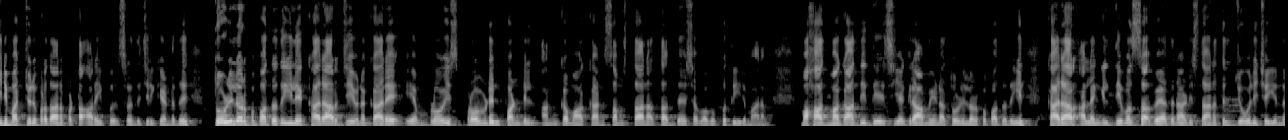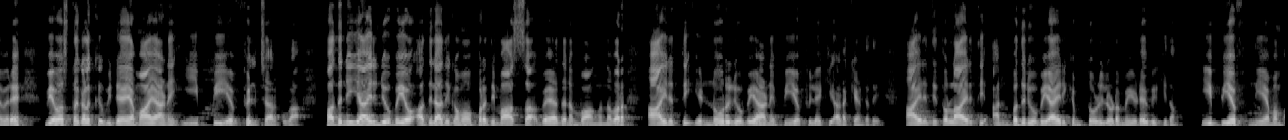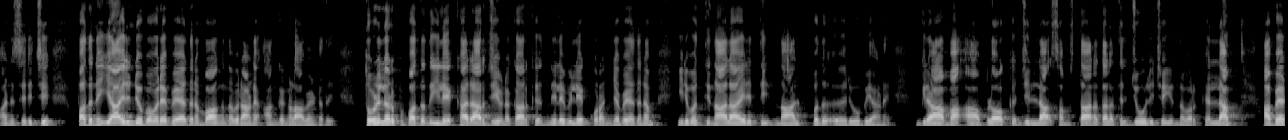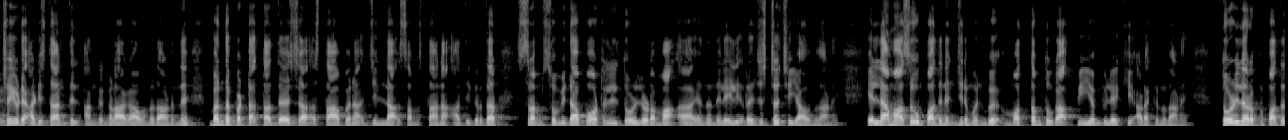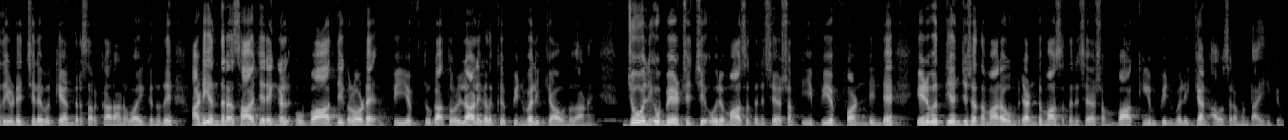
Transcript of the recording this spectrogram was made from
ഇനി മറ്റൊരു പ്രധാനപ്പെട്ട അറിയിപ്പ് ശ്രദ്ധിച്ചിരിക്കേണ്ടത് തൊഴിലുറപ്പ് പദ്ധതിയിലെ കരാർ ജീവനക്കാരെ എംപ്ലോയീസ് പ്രൊവിഡന്റ് ഫണ്ടിൽ അംഗമാക്കാൻ സംസ്ഥാന തദ്ദേശ വകുപ്പ് തീരുമാനം. മഹാത്മാഗാന്ധി ദേശീയ ഗ്രാമീണ തൊഴിലുറപ്പ് പദ്ധതിയിൽ കരാർ അല്ലെങ്കിൽ ദിവസ വേതനാടിസ്ഥാനത്തിൽ ജോലി ചെയ്യുന്നവരെ വ്യവസ്ഥകൾക്ക് വിധേയമായാണ് ഇ പി എഫിൽ ചേർക്കുക പതിനയ്യായിരം രൂപയോ അതിലധികമോ പ്രതിമാസ വേതനം വാങ്ങുന്നവർ ആയിരത്തി എണ്ണൂറ് രൂപയാണ് പി എഫിലേക്ക് അടയ്ക്കേണ്ടത് ആയിരത്തി തൊള്ളായിരത്തി അൻപത് രൂപയായിരിക്കും തൊഴിലുടമയുടെ വിഹിതം. ഇ പി എഫ് നിയമം അനുസരിച്ച് പതിനയ്യായിരം രൂപ വരെ വേതനം വാങ്ങുന്നവരാണ് അംഗങ്ങളാവേണ്ടത്. തൊഴിലുറപ്പ് പദ്ധതിയിലെ കരാർ ജീവനക്കാർക്ക് നിലവിലെ കുറഞ്ഞ വേതനം ഇരുപത്തിനാലായിരത്തി നാൽപ്പത് രൂപയാണ്. ഗ്രാമ ബ്ലോക്ക് ജില്ലാ സംസ്ഥാന തലത്തിൽ ജോലി ചെയ്യുന്നവർക്കെല്ലാം അപേക്ഷയുടെ അടിസ്ഥാനത്തിൽ അംഗങ്ങളാകാവുന്നതാണെന്ന് ബന്ധപ്പെട്ട തദ്ദേശ സ്ഥാപന ജില്ലാ സംസ്ഥാന അധികൃതർ ശ്രം സുവിധ പോർട്ടലിൽ തൊഴിലുടമ എന്ന നിലയിൽ രജിസ്റ്റർ ചെയ്യാവുന്നതാണ്. എല്ലാ മാസവും പതിനഞ്ചിന് മുൻപ് മൊത്തം തുക പി എഫിലേക്ക് അടയ്ക്കുന്നതാണ് തൊഴിലുറപ്പ് പദ്ധതിയുടെ ചിലവ് കേന്ദ്ര സർക്കാരാണ് വഹിക്കുന്നത്. അടിയന്തര സാഹചര്യങ്ങൾ ഉപാധികളോടെ പി എഫ് തുക തൊഴിലാളികൾക്ക് പിൻവലിക്കാവുന്നതാണ്. ജോലി ഉപേക്ഷിച്ച് ഒരു മാസത്തിന് ശേഷം ഇ പി എഫ് ഫണ്ടിന്റെ എഴുപത്തിയഞ്ച് ശതമാനവും രണ്ട് മാസത്തിന് ശേഷം ബാക്കിയും പിൻവലിക്കാൻ അവസരമുണ്ടായിരിക്കും.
